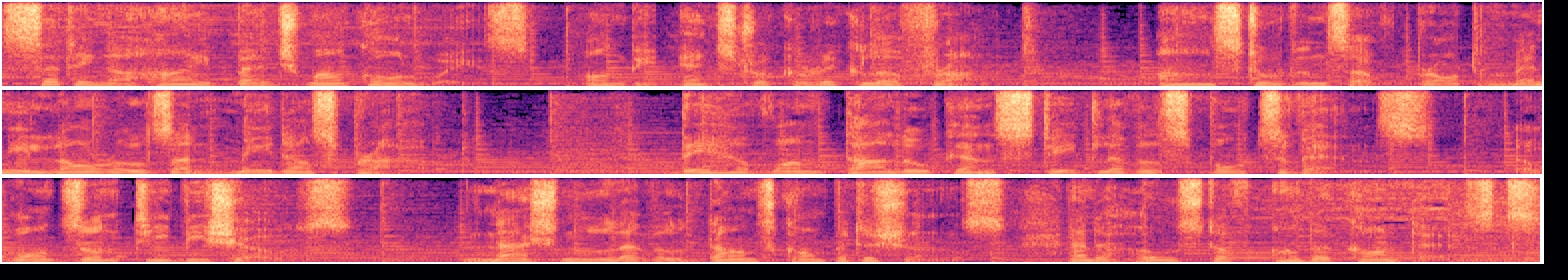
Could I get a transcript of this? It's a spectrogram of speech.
Setting a high benchmark always on the extracurricular front, our students have brought many laurels and made us proud. They have won taluk and state level sports events, awards on TV shows, national level dance competitions, and a host of other contests.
